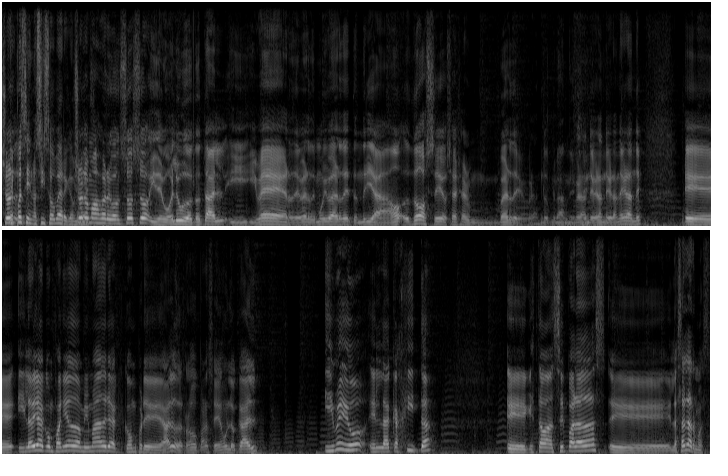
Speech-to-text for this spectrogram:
Yo- Después se nos hizo verga. Yo lo más vergonzoso y de boludo total y, y verde, verde, muy verde, tendría o- 12, o sea, ya era un verde grande, Grande, grande, sí. grande, grande, grande. Eh, y le había acompañado a mi madre a que compre algo de ropa, no sé, a un local. Y veo en la cajita eh, que estaban separadas eh, las alarmas.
